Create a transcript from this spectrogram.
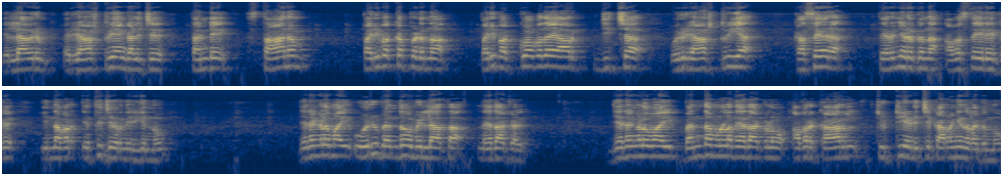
എല്ലാവരും രാഷ്ട്രീയം കളിച്ച് തന്റെ സ്ഥാനം പരിപക്വപ്പെടുന്ന പരിപക്വതയാർജിച്ച ഒരു രാഷ്ട്രീയ കസേര തിരഞ്ഞെടുക്കുന്ന അവസ്ഥയിലേക്ക് ഇന്നവർ എത്തിച്ചേർന്നിരിക്കുന്നു. ജനങ്ങളുമായി ഒരു ബന്ധവുമില്ലാത്ത നേതാക്കൾ ജനങ്ങളുമായി ബന്ധമുള്ള നേതാക്കളോ അവർ കാറിൽ ചുറ്റിയടിച്ച് കറങ്ങി നടക്കുന്നു.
